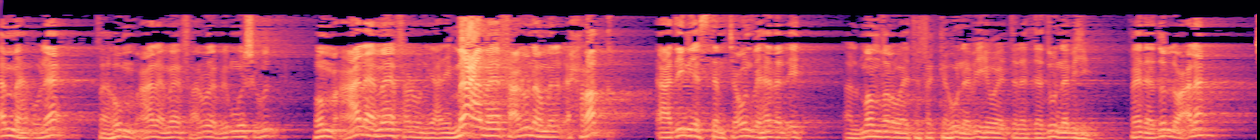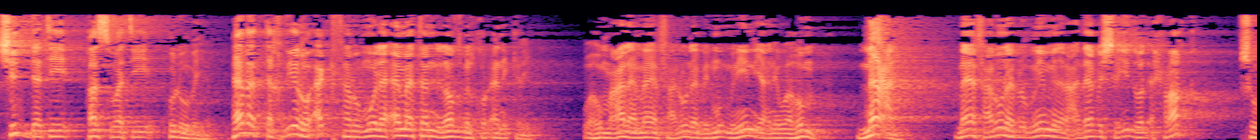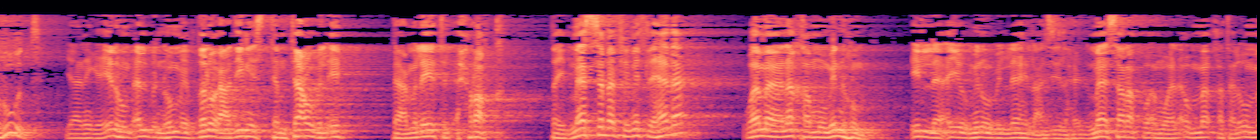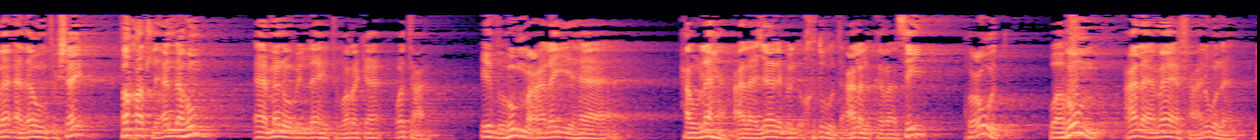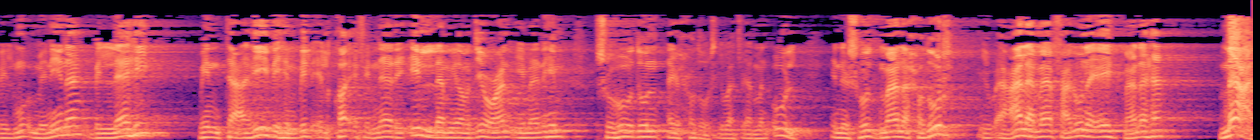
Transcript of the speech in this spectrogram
أما هؤلاء فهم على ما يفعلون بهم شهود هم على ما يفعلون يعني مع ما يفعلونه من الإحراق قاعدين يستمتعون بهذا الإيه؟ المنظر ويتفكهون به ويتلذذون به. فهذا يدل على شدة قسوة قلوبهم هذا التقدير أكثر ملائمة لنظم القرآن الكريم وهم على ما يفعلون بالمؤمنين يعني وهم مع ما يفعلون بالمؤمنين من العذاب الشديد والإحراق شهود يعني جاي لهم قلب إن هم يفضلوا قاعدين يستمتعوا بالإيه؟ بعملية الإحراق. طيب ما السبب في مثل هذا؟ وما نقموا منهم إلا أن يؤمنوا بالله العزيز الحميد، ما سرقوا اموالهم ما قتلوهم ما أذوهم في شيء فقط لأنهم آمنوا بالله تبارك وتعالى. إذ هم عليها حولها على جانب الأخدود على الكراسي قعود. وهم على ما يفعلون بالمؤمنين بالله من تعذيبهم بالإلقاء في النار إن لم يرجعوا عن إيمانهم شهود أي حضور. يبقى لما نقول إن شهود معنى حضور يبقى على ما يفعلون إيه؟ معناها مع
